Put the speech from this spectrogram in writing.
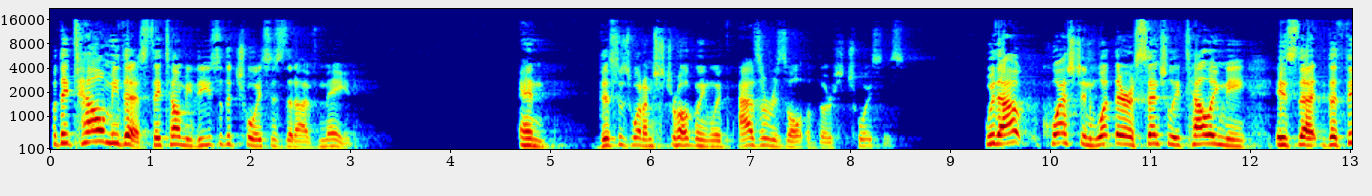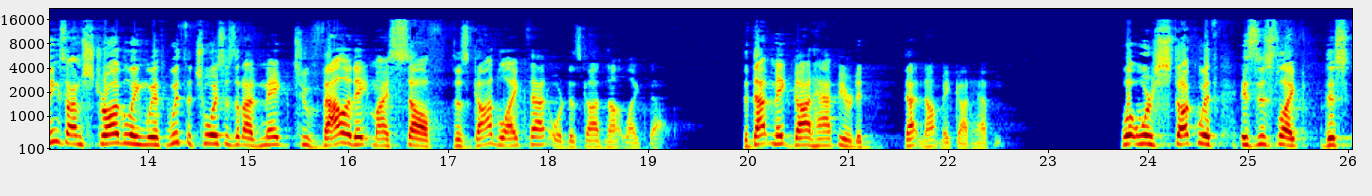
but they tell me this. They tell me these are the choices that I've made. And this is what I'm struggling with as a result of those choices. Without question, what they're essentially telling me is that the things I'm struggling with, with the choices that I've made to validate myself, does God like that or does God not like that? Did that make God happy or did that not make God happy? What we're stuck with is this like, this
